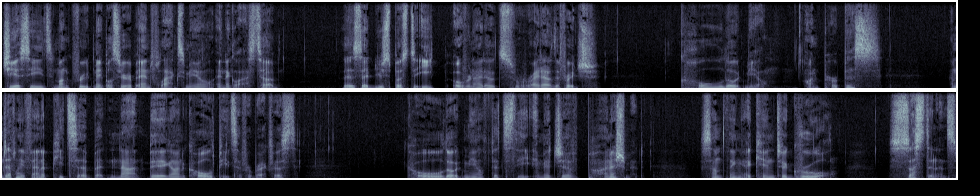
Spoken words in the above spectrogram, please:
chia seeds, monk fruit, maple syrup, and flax meal in a glass tub. They said you're supposed to eat overnight oats right out of the fridge. Cold oatmeal on purpose? I'm definitely a fan of pizza, but not big on cold pizza for breakfast. Cold oatmeal fits the image of punishment, something akin to gruel, sustenance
